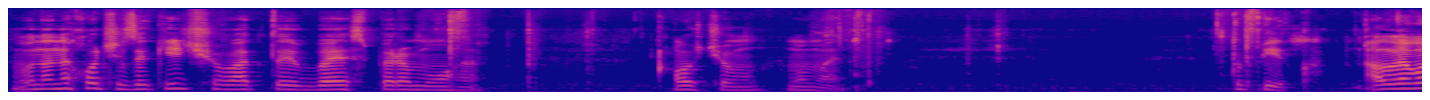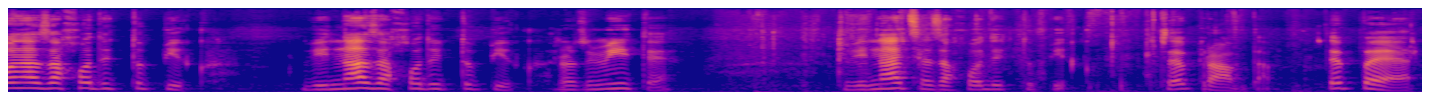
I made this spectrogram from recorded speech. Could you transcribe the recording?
Вона не хоче закінчувати без перемоги. Ось чому момент. Тупік. Але вона заходить тупік. Війна заходить тупік. Розумієте? Війна ця заходить тупік. Це правда. Тепер.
